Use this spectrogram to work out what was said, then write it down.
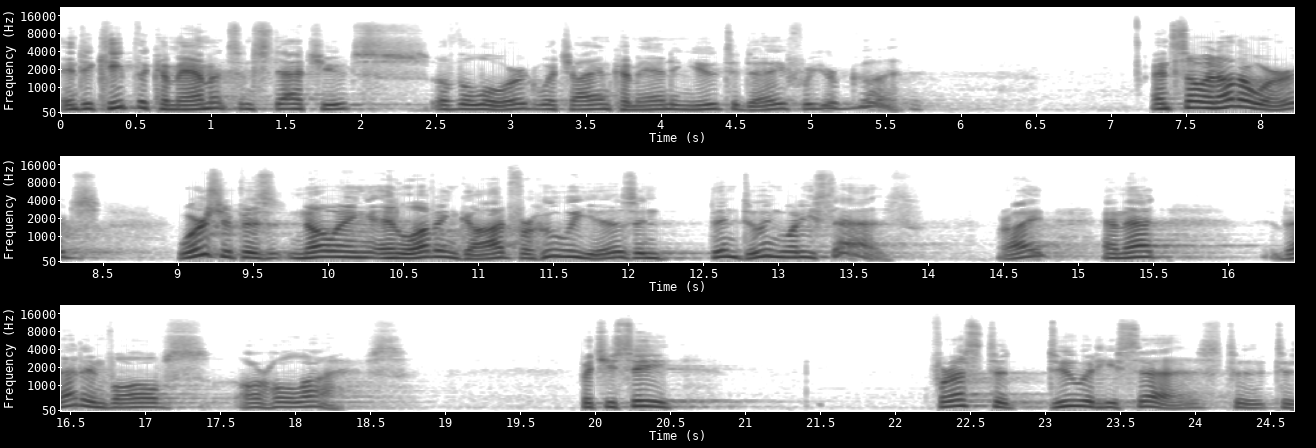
and to keep the commandments and statutes of the Lord, which I am commanding you today for your good. And so, in other words, worship is knowing and loving God for who he is and then doing what he says right? And that, that involves our whole lives. But you see, for us to do what he says, to, to,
